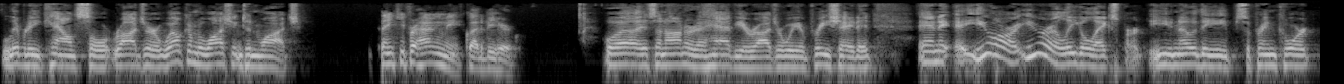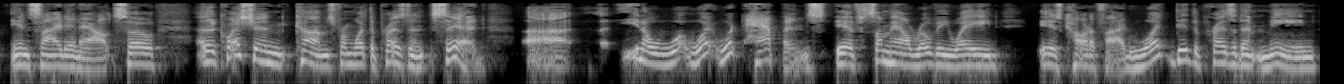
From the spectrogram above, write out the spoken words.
Liberty Counsel. Roger, welcome to Washington Watch. Thank you for having me. Glad to be here. Well, it's an honor to have you, Roger. We appreciate it. And you are you are a legal expert. You know the Supreme Court inside and out. So the question comes from what the president said. Uh, you know what what what happens if somehow Roe v. Wade is codified. What did the president mean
